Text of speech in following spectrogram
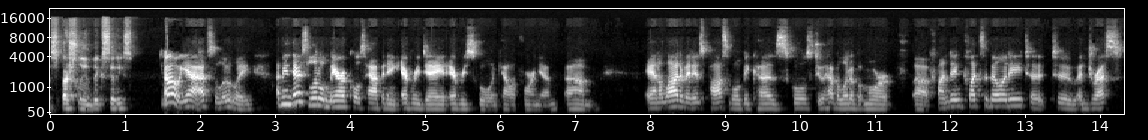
especially in big cities? Oh yeah, absolutely. I mean, there's little miracles happening every day at every school in California, um, and a lot of it is possible because schools do have a little bit more uh, funding flexibility to to address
